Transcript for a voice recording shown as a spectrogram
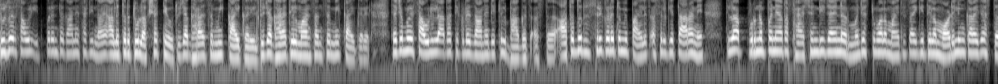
तू जर सावली इथपर्यंत गाण्यासाठी नाही आलं तर तू लक्षात ठेव. तुझ्या घराचं मी काय करेल? तुझ्या घरातील माणसांचं मी काय करेल? त्याच्यामुळे सावलीला आता तिकडे जाणं देखील भागच असतं. आता तर दुसरीकडे तुम्ही पाहिलंच असेल की ताराने तिला पूर्णपणे आता फॅशन डिझायनर म्हणजेच तुम्हाला माहितीच आहे की तिला मॉडेलिंग करायचं असतं.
